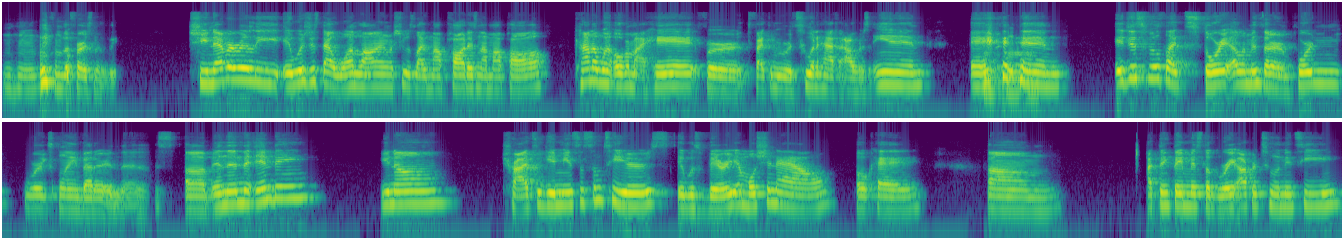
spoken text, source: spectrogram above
mm-hmm, from the first movie. She never really. It was just that one line where she was like, "My paw is not my paw." Kind of went over my head for the fact that we were two and a half hours in. And mm-hmm. it just feels like story elements that are important were explained better in this. Um, and then the ending, you know, tried to get me into some tears. It was very emotional. Okay. Um, I think they missed a great opportunity,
